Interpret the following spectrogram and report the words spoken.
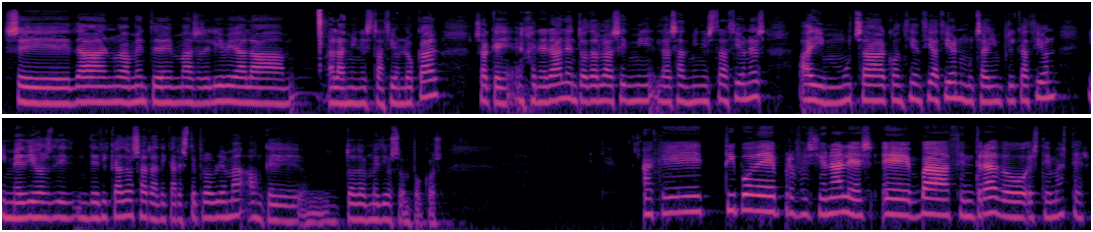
se da nuevamente más relieve a la a la administración local. O sea que, en general, en todas las, administraciones hay mucha concienciación, mucha implicación y medios dedicados a erradicar este problema, aunque mm, todos los medios son pocos. ¿A qué tipo de profesionales eh, va centrado este máster?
